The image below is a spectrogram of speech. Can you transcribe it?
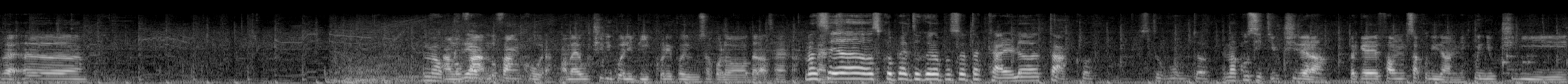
Vabbè, eh, No, ah, lo, fa, lo fa ancora. Vabbè, uccidi quelli piccoli, poi usa quello della terra. Ma Penso. se ho scoperto che lo posso attaccare, lo attacco. A sto punto. Eh, Ma così ti ucciderà, perché fa un sacco di danni. Quindi uccidi.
